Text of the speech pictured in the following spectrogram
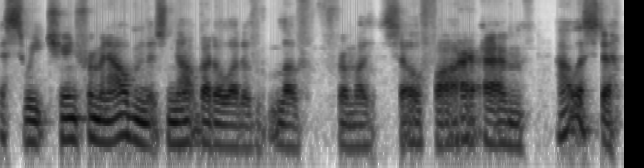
a sweet tune from an album that's not got a lot of love from us so far. Um, Alistair.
